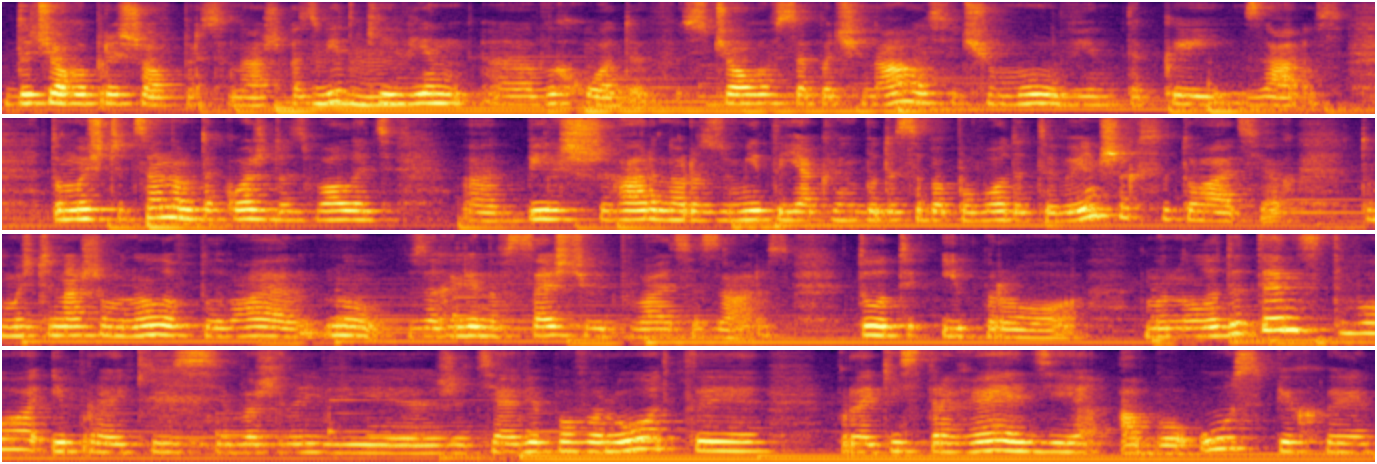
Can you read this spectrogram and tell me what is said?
до чого прийшов персонаж, а звідки mm-hmm. він е, виходив, з чого все починалося, чому він такий зараз тому що це нам також дозволить е, більш гарно розуміти, як він буде себе поводити в інших ситуаціях, тому що наше минуле впливає ну, взагалі на все, що відбувається зараз. Тут і про минуле дитинство, і про якісь важливі життєві повороти, про якісь трагедії або успіхи. Е,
